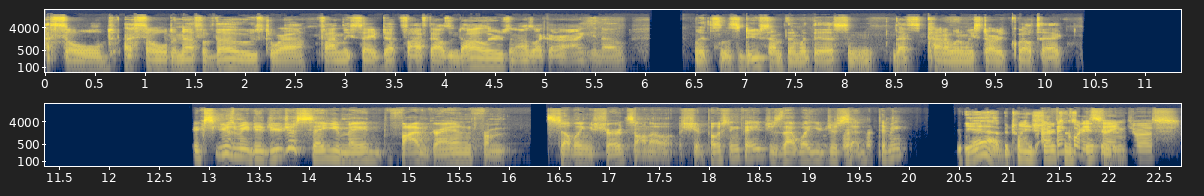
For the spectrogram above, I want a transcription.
I sold I sold enough of those to where I finally saved up five thousand dollars and I was like, all right, you know, let's let's do something with this and that's kind of when we started Quelltech. Excuse me, did you just say you made five grand from selling shirts on a shit posting page? Is that what you just said to me? Yeah, between shirts I think and what he's saying to us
